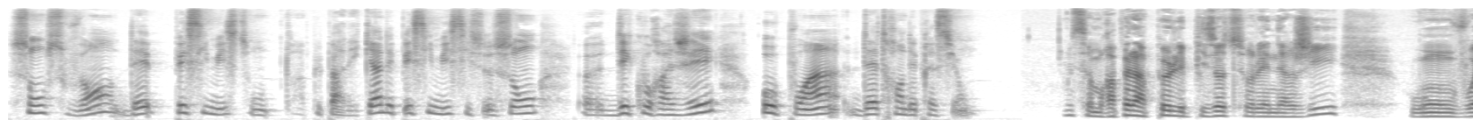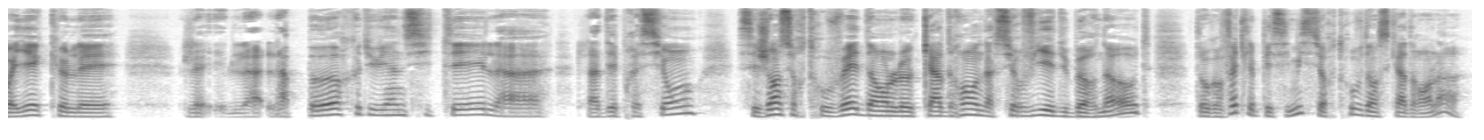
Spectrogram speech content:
sont souvent des pessimistes, dans la plupart des cas des pessimistes, ils se sont euh, découragés au point d'être en dépression. Ça me rappelle un peu l'épisode sur l'énergie où on voyait que les, la, peur que tu viens de citer, la, la, dépression, ces gens se retrouvaient dans le cadran de la survie et du burn-out. Donc en fait, les pessimistes se retrouvent dans ce cadran-là.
